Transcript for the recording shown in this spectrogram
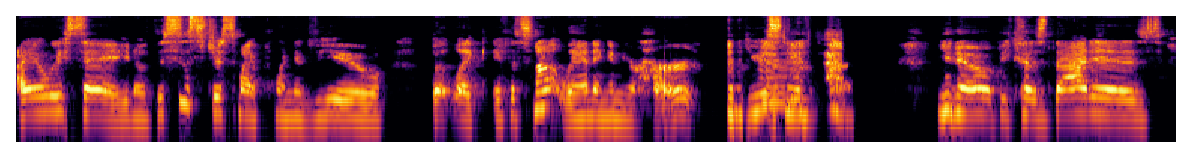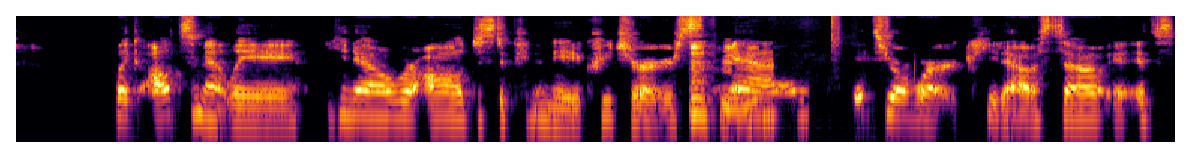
I always say, you know, this is just my point of view, but like if it's not landing in your heart, mm-hmm. you just need to, you know, because that is like ultimately, you know, we're all just opinionated creatures mm-hmm. and it's your work, you know, so it, it's,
